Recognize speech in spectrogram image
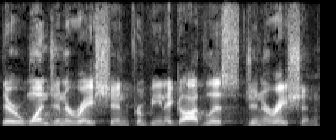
they were one generation from being a godless generation.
